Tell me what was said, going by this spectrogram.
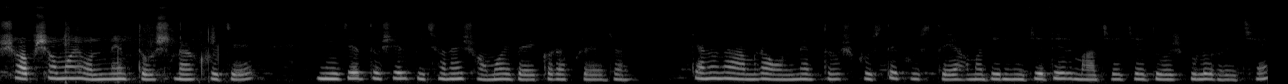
সব সময় অন্যের দোষ না খুঁজে নিজের দোষের পিছনে সময় ব্যয় করা প্রয়োজন। কেননা আমরা অন্যের দোষ খুঁজতে খুঁজতে আমাদের নিজেদের মাঝে যে দোষগুলো রয়েছে,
